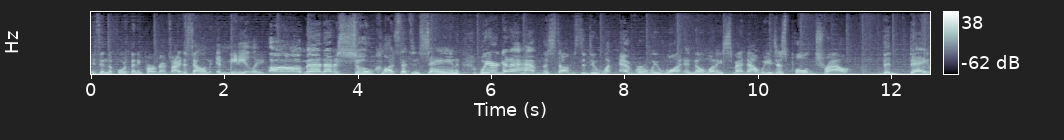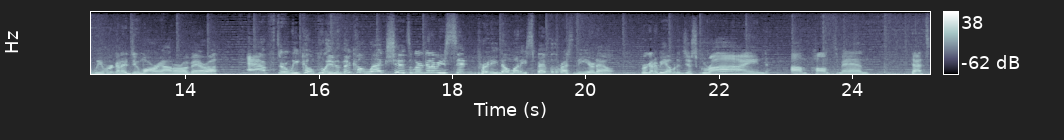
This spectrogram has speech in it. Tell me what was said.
is in the fourth inning program. So I had to sell them immediately. Oh man, that is so clutch. That's insane. We're gonna have the stubs to do whatever we want and no money spent now. We just pulled Trout the day we were gonna do Mariano Rivera after we completed the collections. We're going to be sitting pretty, no money spent for the rest of the year now. We're going to be able to just grind. I'm pumped, man. That's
